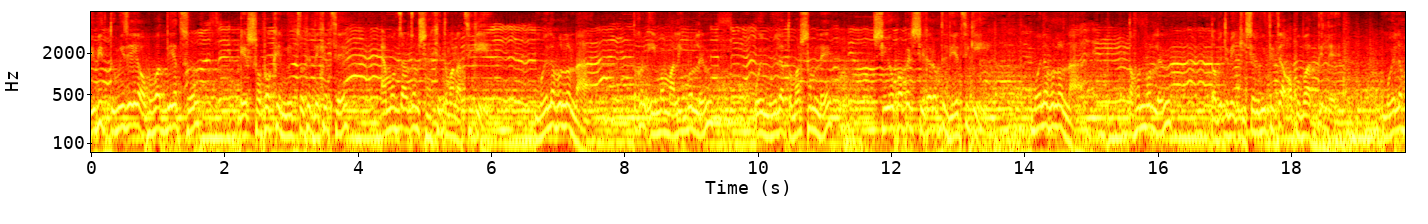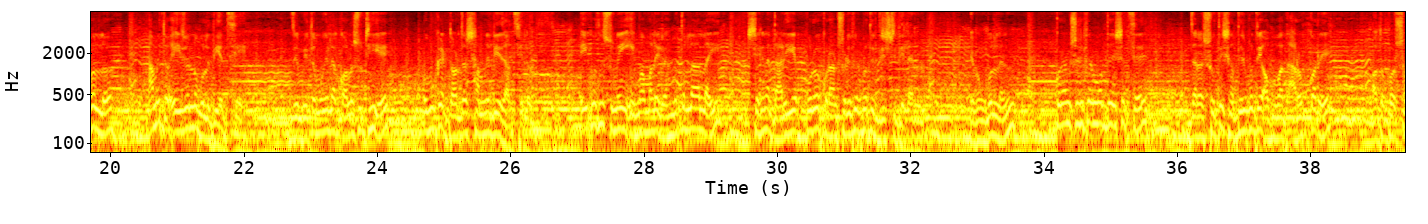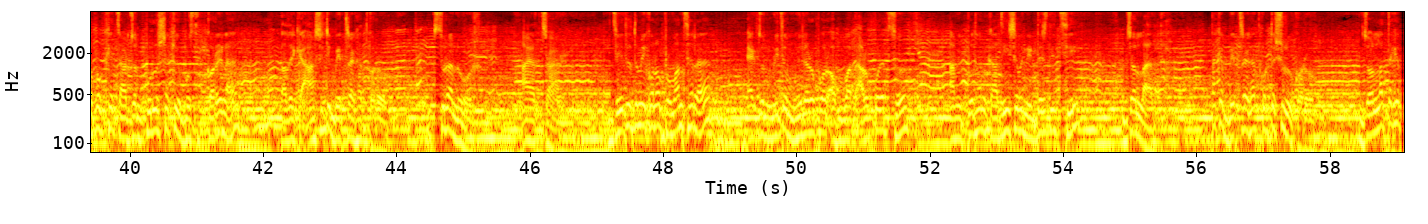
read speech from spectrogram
বিবি, তুমি যে এই অপবাদ দিয়েছ, এর সপক্ষে নিজ চোখে দেখেছে এমন চারজন সাক্ষী তোমার আছে কি? মহিলা বলল, না। তখন ইমাম মালিক বললেন, ওই মহিলা তোমার সামনে স্বীয় পাপের স্বীকারোক্তি দিয়েছে কি? মহিলা বলল, না। তখন বললেন, তবে তুমি কিসের ভিত্তিতে অপবাদ দিলে? মহিলা বলল, আমি তো এই জন্য বলে দিয়েছি যে মৃত মহিলা কলস উঠিয়ে অমুকের দরজার সামনে দিয়ে যাচ্ছিল। এই কথা শুনেই ইমাম মালিক রহমতুল্লাহ আল্লাহ সেখানে দাঁড়িয়ে পুরো কোরআন শরীফের প্রতি দৃষ্টি দিলেন এবং বললেন, কোরআন শরীফের মধ্যে এসেছে, যারা সতী সাধ্যের প্রতি অপবাদ আরোপ করে, অতঃপর সপক্ষে চারজন পুরুষ সাক্ষী উপস্থিত করে না, তাদেরকে আশিটি বেত্রাঘাত করো। সুরা নূর, আয়াত চার। যেহেতু তুমি কোনো প্রমাণ ছাড়া একজন মৃত মহিলার উপর অপবাদ আরোপ করেছ, আমি প্রধান কাজী হিসেবে নির্দেশ দিচ্ছি, জল্লাদ, তাকে বেত্রাঘাত করতে শুরু করো। জল্লাদ তাকে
